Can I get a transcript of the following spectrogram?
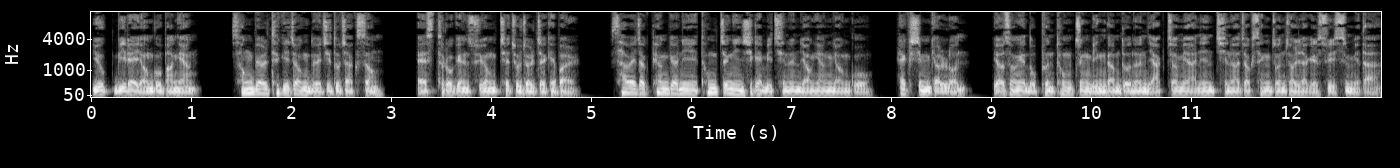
6. 미래 연구 방향 성별 특이적 뇌지도 작성 에스트로겐 수용체 조절제 개발, 사회적 편견이 통증 인식에 미치는 영향 연구, 핵심 결론, 여성의 높은 통증 민감도는 약점이 아닌 진화적 생존 전략일 수 있습니다.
